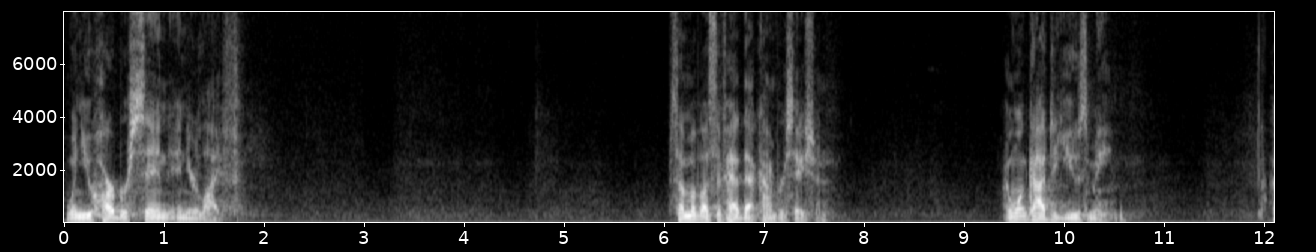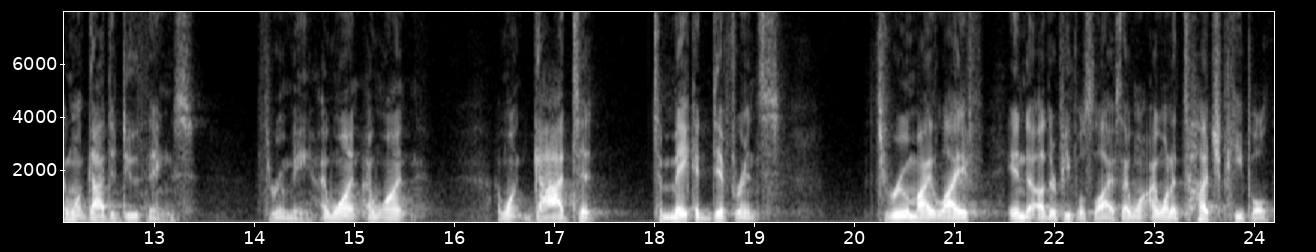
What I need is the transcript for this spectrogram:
when you harbor sin in your life. Some of us have had that conversation. I want God to use me. I want God to do things through me. I want, I want, I want God to, to make a difference through my life into other people's lives. I want, I want to touch people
